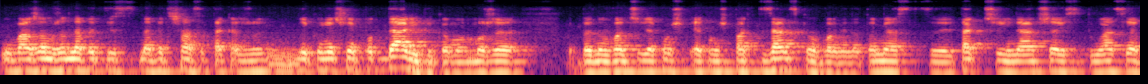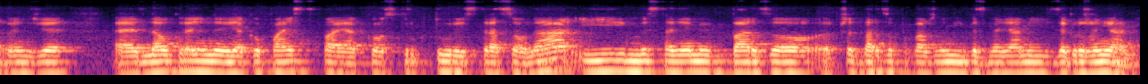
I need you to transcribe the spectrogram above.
uważam, że nawet jest nawet szansa taka, że niekoniecznie poddali, tylko może będą walczyć jakąś, jakąś partyzancką wojnę. Natomiast e, tak czy inaczej sytuacja będzie dla Ukrainy jako państwa, jako struktury stracona i my staniemy bardzo, przed bardzo poważnymi wyzwaniami i zagrożeniami.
